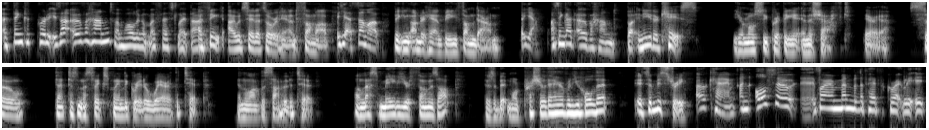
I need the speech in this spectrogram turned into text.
I think I'd probably, is that overhand? I'm holding up my fist like that. I think I would say that's overhand, thumb up. Yeah, thumb up. Thinking underhand being thumb down. But yeah, I think I'd overhand. But in either case, you're mostly gripping it in the shaft area. So that doesn't necessarily explain the greater wear at the tip and along the side of the tip. Unless maybe your thumb is up, there's a bit more pressure there when you hold it. It's a mystery. Okay. And also, if I remember the paper correctly, it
